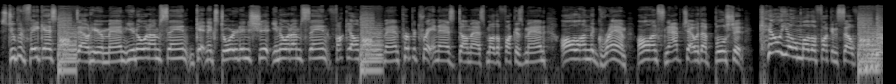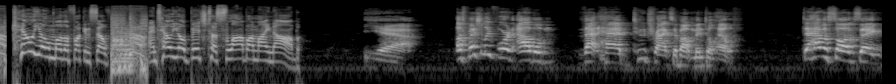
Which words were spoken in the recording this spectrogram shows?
Stupid fake ass out here, man. You know what I'm saying? Getting extorted and shit. You know what I'm saying? Fuck y'all, man. Perpetrating ass dumbass motherfuckers, man. All on the gram, all on Snapchat with that bullshit. Kill yo motherfucking self. Kill yo motherfucking self. And tell yo bitch to slob on my knob. Yeah. Especially for an album that had two tracks about mental health. To have a song saying,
